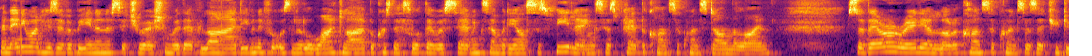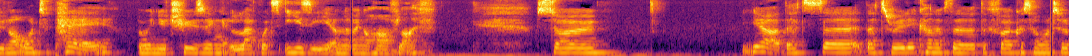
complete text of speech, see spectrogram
And anyone who's ever been in a situation where they've lied, even if it was a little white lie because they thought they were saving somebody else's feelings, has paid the consequence down the line. So there are really a lot of consequences that you do not want to pay when you're choosing like what's easy and living a half life. So yeah, that's uh, that's really kind of the the focus I want to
